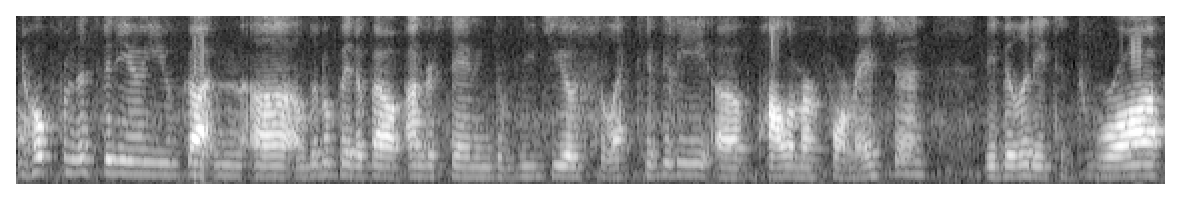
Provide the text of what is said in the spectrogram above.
I hope from this video you've gotten uh, a little bit about understanding the regioselectivity of polymer formation, the ability to draw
